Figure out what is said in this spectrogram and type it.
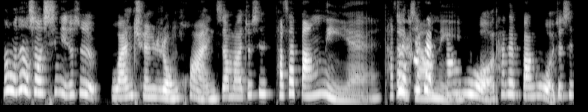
然后我那个时候心里就是完全融化，你知道吗？就是他在帮你耶，他对，在他在教你，帮我，他在帮我，就是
